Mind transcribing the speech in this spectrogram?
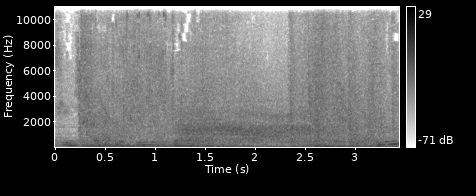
team's turret has been destroyed. Blue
